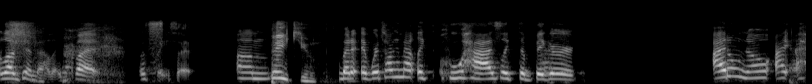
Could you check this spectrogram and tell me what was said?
I love Dembele, but let's face it. Um, thank you. but if we're talking about like who has like the bigger, I don't know. I, I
